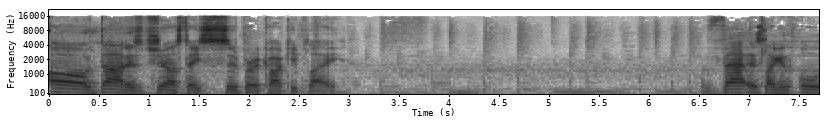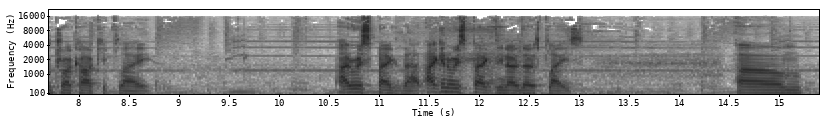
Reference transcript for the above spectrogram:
Oh, that is just a super cocky play. That is like an ultra cocky play. I respect that. I can respect, you know, those plays. Um,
